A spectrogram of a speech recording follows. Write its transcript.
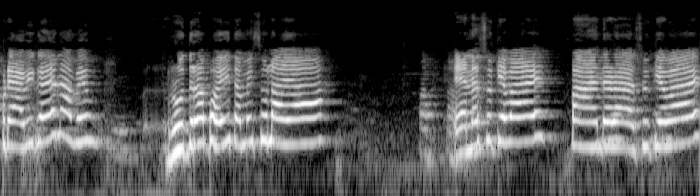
આપણે આવી ગયા ને હવે? રુદ્રભાઈ તમે શું લાયા? એને શું કહેવાય? પાંદડા. શું કહેવાય?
